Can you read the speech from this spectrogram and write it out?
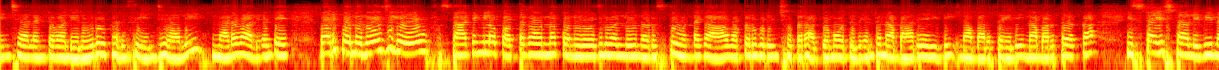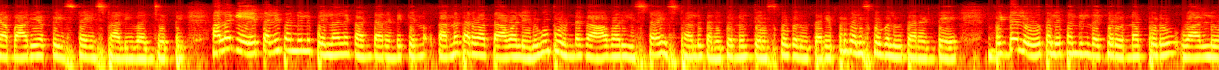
ఏం చేయాలంటే వాళ్ళు ఇరువురు కలిసి ఏం చేయాలి? నడవాలి. అంటే వారి కొన్ని రోజులు స్టార్టింగ్లో కొత్తగా ఉన్న కొన్ని రోజులు వాళ్ళు నడుస్తూ ఉండగా ఒకరి గురించి ఒకరు అర్థమవుతుంది. అంటే నా భార్య ఇది నా భర్త ఇది నా భర్త యొక్క ఇష్ట ఇష్టాలు ఇవి నా భార్య యొక్క ఇష్ట ఇష్టాలు ఇవి అని చెప్పి. అలాగే తల్లిదండ్రులు పిల్లల్ని అంటారండి కన్న తర్వాత వాళ్ళు ఎదుగుతూ ఉండగా వారి ఇష్ట ఇష్టాలు తల్లిదండ్రులు తెలుసుకోగలుగుతారు. ఎప్పుడు తెలుసుకోగలుగుతారంటే బిడ్డలు తల్లిదండ్రుల దగ్గర ఉన్నప్పుడు వాళ్ళు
